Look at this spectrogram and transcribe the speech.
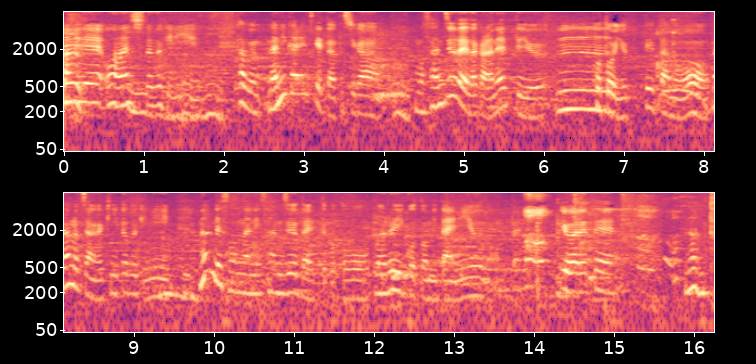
ァミでお話しした時に多分何かにつけて私がもう30代だからねっていうことを言ってたのをナノちゃんが聞いた時になんでそんなに30代ってことを悪いことみたいに言うのって言われて。なんと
